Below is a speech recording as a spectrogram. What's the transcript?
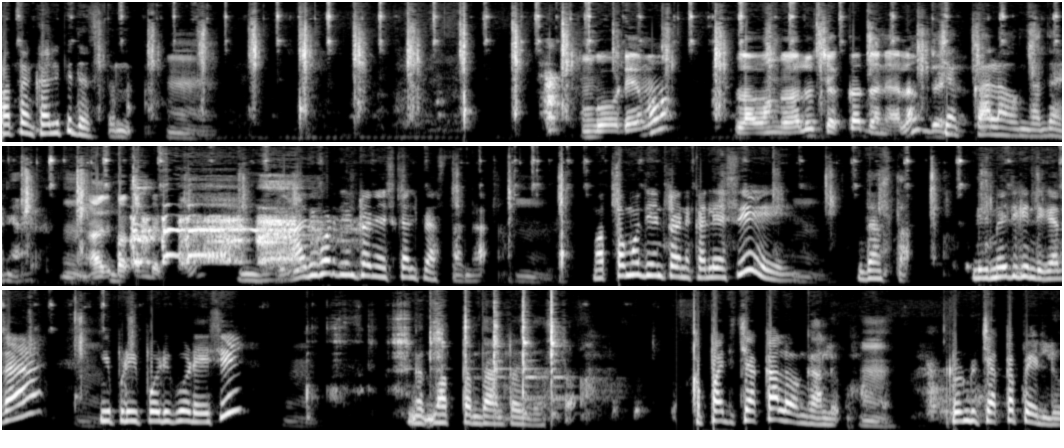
మొత్తం కలిపి తెస్తున్నా. ఇంకోటేమో లవంగాలు చెక్క ధనియాల? చెక్క లవంగా ధనియాలు. అది పక్కన పెట్టుకోవాలి. అది కూడా దీంట్లోనే వేసి కలిపేస్తాగా. మొత్తము దీంట్లోనే కలిసి దంచుతా. ఇది మెదిగింది కదా ఇప్పుడు ఈ పొడి కూడా వేసి మొత్తం దాంట్లో చేస్తా ఒక పది చెక్క లవంగాలు రెండు చెక్క పేళ్ళు.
